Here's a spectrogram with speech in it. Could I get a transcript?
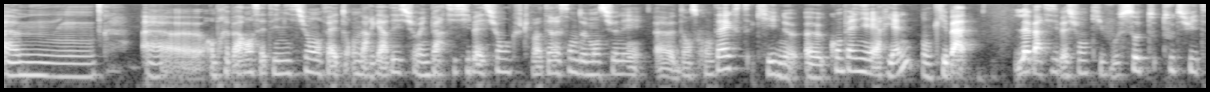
Euh, en préparant cette émission, en fait, on a regardé sur une participation que je trouve intéressante de mentionner euh, dans ce contexte, qui est une euh, compagnie aérienne, donc qui n'est pas la participation qui vous saute tout de suite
